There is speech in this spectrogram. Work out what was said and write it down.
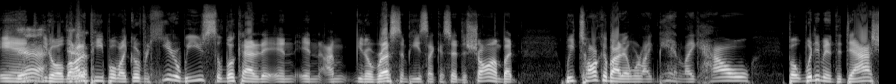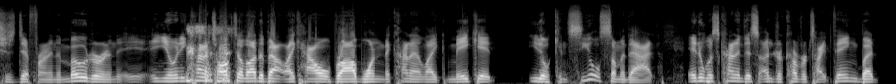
And Yeah, you know, a lot yeah. of people like over here, we used to look at it, and and I'm, you know, rest in peace, like I said to Sean, but we talk about it, and we're like, man, like how. But wait a minute, the dash is different, and the motor, and, and you know, and he kind of talked a lot about like how Rob wanted to kind of like make it, you know, conceal some of that, and it was kind of this undercover type thing. But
